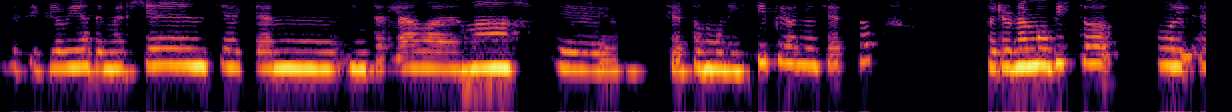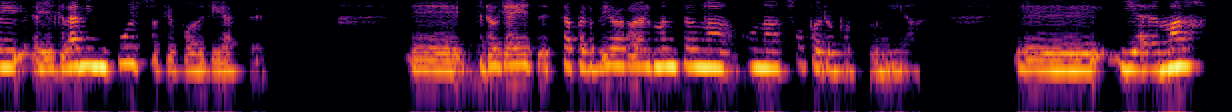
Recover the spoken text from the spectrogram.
de ciclovías de emergencia que han instalado además eh, ciertos municipios, ¿no es cierto? Pero no hemos visto el, el gran impulso que podría ser. Eh, creo que ahí se ha perdido realmente una, una super oportunidad. Eh, y además,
